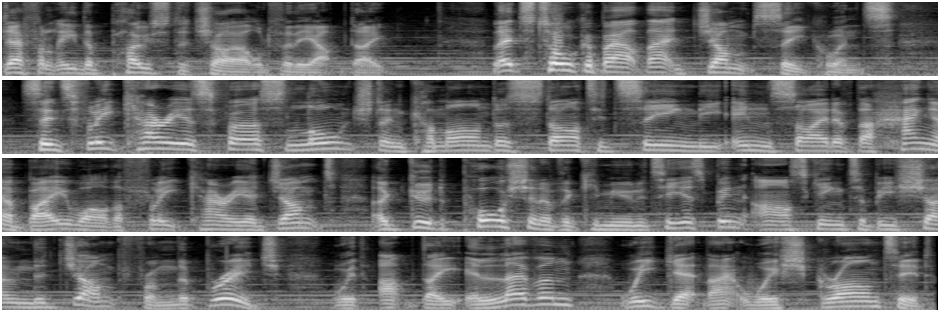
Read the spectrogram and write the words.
definitely the poster child for the update. Let's talk about that jump sequence. Since fleet carriers first launched and commanders started seeing the inside of the hangar bay while the fleet carrier jumped a good portion of the community has been asking to be shown the jump from the bridge. With update 11 we get that wish granted.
